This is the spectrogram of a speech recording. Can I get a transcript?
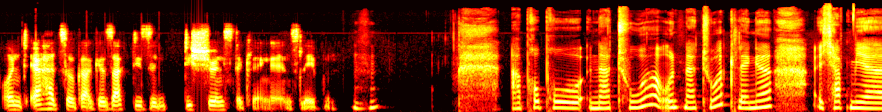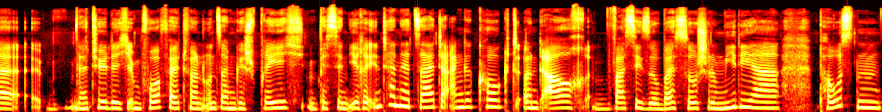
Und er hat sogar gesagt, die sind die schönsten Klänge ins Leben. Mhm. Apropos Natur und Naturklänge, ich habe mir äh, natürlich im Vorfeld von unserem Gespräch ein bisschen Ihre Internetseite angeguckt und auch, was Sie so bei Social Media posten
